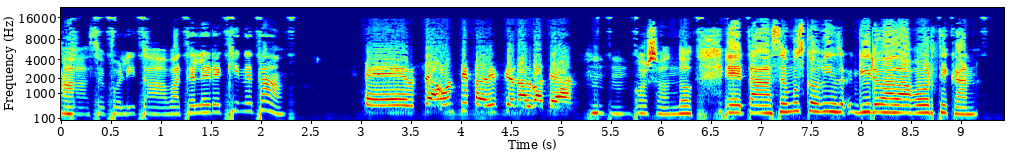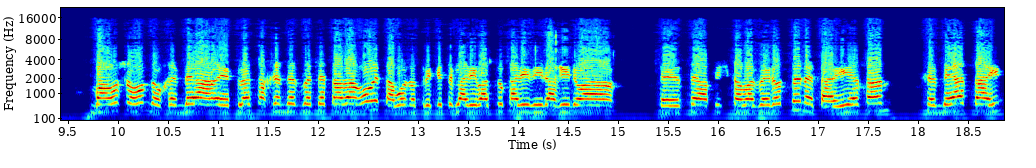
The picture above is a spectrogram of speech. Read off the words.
Ah, ze polita, batelerekin eta? E, zera, ontzi tradizional batean. oso ondo. Eta zemuzko giroa dago hortikan? Ba oso ondo, jendea, e, plaza jendez beteta dago, eta bueno, trikitilari batzuk ari dira giroa e, zea pixka bat berotzen, eta egia jendea zai,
